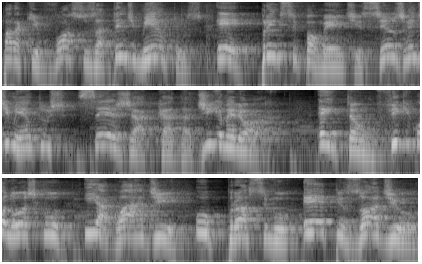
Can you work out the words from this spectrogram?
para que vossos atendimentos e principalmente seus rendimentos seja cada dia melhor. Então fique conosco e aguarde o próximo episódio.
